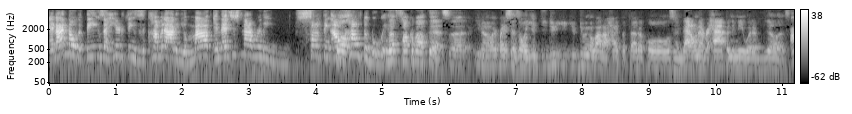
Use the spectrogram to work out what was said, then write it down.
And I know the things, I hear the things that are coming out of your mouth, and that's just not really something I'm Well, comfortable with. Let's talk about this. Uh, you know, everybody says, "Oh, you, you do, you're doing a lot of hypotheticals, and that'll never happen to me." Whatever the deal is. All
